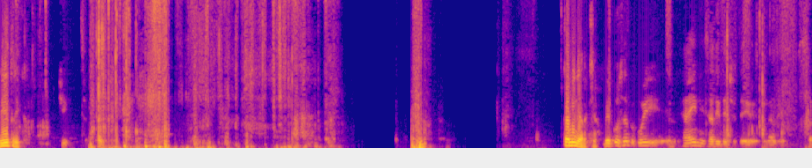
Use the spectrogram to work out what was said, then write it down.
20 ਤਰੀਕ ਠੀਕ ਸਰ ਥੈਂਕ ਯੂ ਕਮੀ ਨਾ ਰੱਖਿਆ ਬਿਲਕੁਲ ਸਰ, ਕੋਈ ਹੈ ਹੀ ਨਹੀਂ ਸਰ ਇਹਦੇ ਚ ਤੇ ਇਹਨਾਂ ਦੇ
